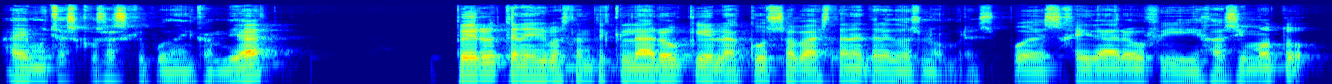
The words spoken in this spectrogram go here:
hay muchas cosas que pueden cambiar, pero tenéis bastante claro que la cosa va a estar entre dos nombres. Pues Heidarov y Hashimoto,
